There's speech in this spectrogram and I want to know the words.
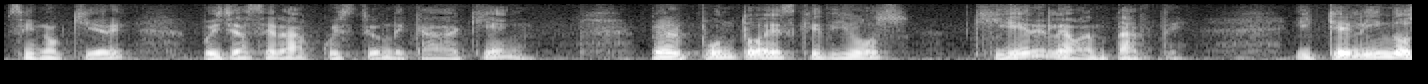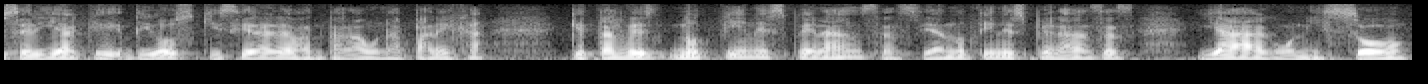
si no quiere, pues ya será cuestión de cada quien. Pero el punto es que Dios quiere levantarte. Y qué lindo sería que Dios quisiera levantar a una pareja que tal vez no tiene esperanzas, ya no tiene esperanzas, ya agonizó,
